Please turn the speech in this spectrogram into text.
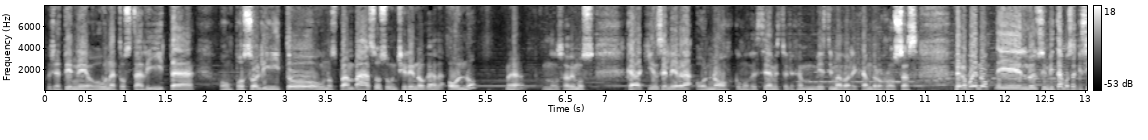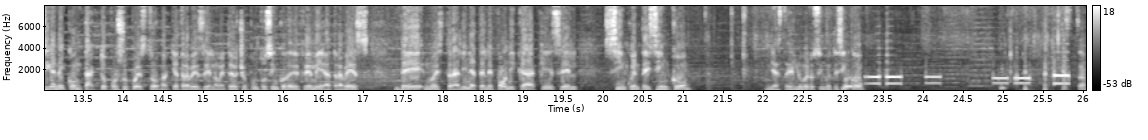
pues ya tiene o una tostadita, o un pozolito, o unos pambazos, o un chile en nogada, o no, ¿verdad? No sabemos, cada quien celebra o no, como decía mi, estimado Alejandro Rosas. Pero bueno, eh, los invitamos a que sigan en contacto, por supuesto, aquí a través del 98.5 de FM, a través de nuestra línea telefónica, que es el 55, ya está el número 55. Esto.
